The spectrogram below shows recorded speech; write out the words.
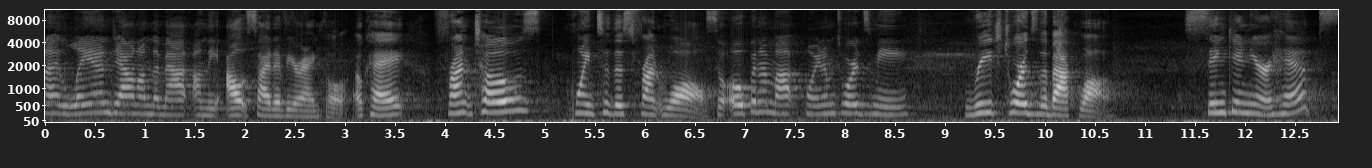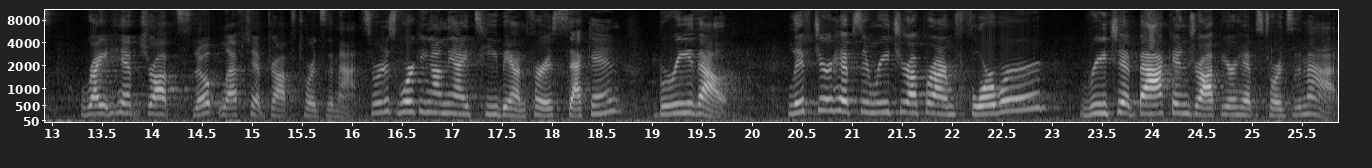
to land down on the mat on the outside of your ankle, okay? Front toes point to this front wall. So open them up, point them towards me, reach towards the back wall. Sink in your hips. Right hip drops, nope, left hip drops towards the mat. So we're just working on the IT band for a second. Breathe out. Lift your hips and reach your upper arm forward. Reach it back and drop your hips towards the mat.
